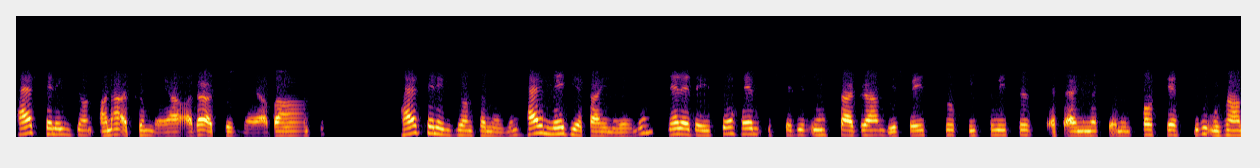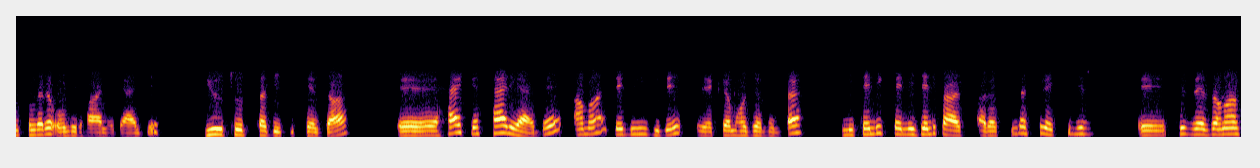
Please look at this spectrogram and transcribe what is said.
her televizyon ana akım veya ara akım veya bağımsız her televizyon kanalının, her medya kaynağının neredeyse hem işte bir Instagram, bir Facebook, bir Twitter, efendim söyleyeyim podcast gibi uzantıları olur hale geldi. YouTube tabii ki keza. E, herkes her yerde ama dediği gibi Ekrem Hoca'nın da nitelik ve nicelik arasında sürekli bir e, bir rezonans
